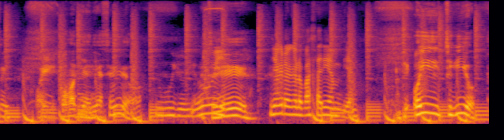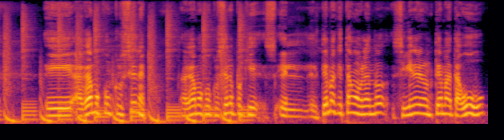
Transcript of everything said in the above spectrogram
sí. Oye, ¿cómo quedaría ese video? Uy, uy, uy. Sí. Yo creo que lo pasarían bien. Sí. Oye, chiquillo, eh, hagamos conclusiones. po. Hagamos conclusiones porque el, el tema que estamos hablando, si bien era un tema tabú,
